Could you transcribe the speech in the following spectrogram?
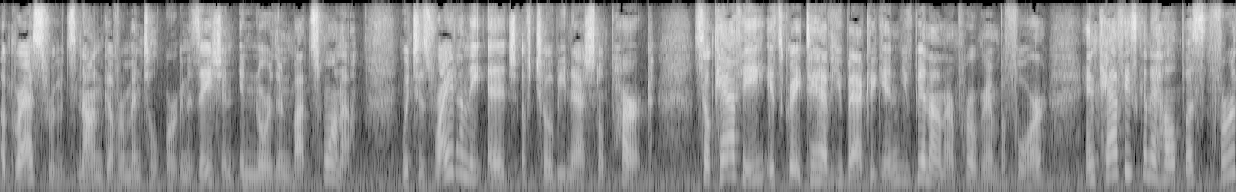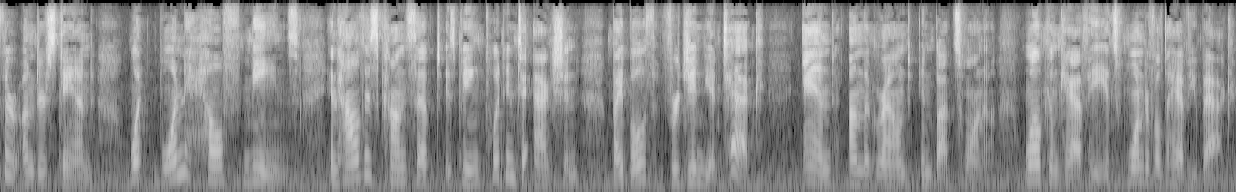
a grassroots non governmental organization in northern Botswana, which is right on the edge of Chobe National Park. So, Kathy, it's great to have you back again. You've been on our program before, and Kathy's going to help us further understand what One Health means and how this concept is being put into action by both Virginia Tech and on the ground in Botswana. Welcome, Kathy. It's wonderful to have you back.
